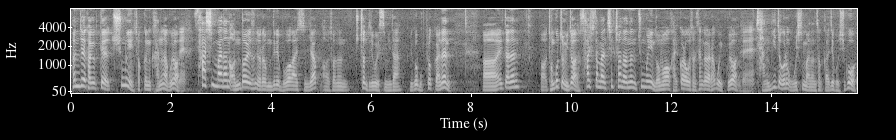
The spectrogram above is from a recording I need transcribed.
현재 가격대 충분히 접근 가능하고요. 네. 40만 원 언더에서는 여러분들이 모아가는 전략 어, 저는 추천드리고 있습니다. 그리고 목표가는 어, 일단은 어, 전고점이죠. 43만 7천 원은 충분히 넘어갈 거라고 저는 생각을 하고 있고요. 네. 장기적으로는 50만 원 선까지 보시고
